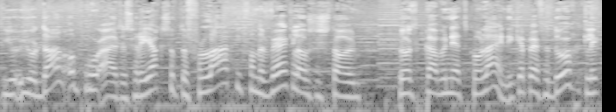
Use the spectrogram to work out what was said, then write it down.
Jo- Jordaan-oproer uit... als reactie op de verlaging van de werklozensteun door het kabinet Colijn. Ik heb even doorgeklikt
